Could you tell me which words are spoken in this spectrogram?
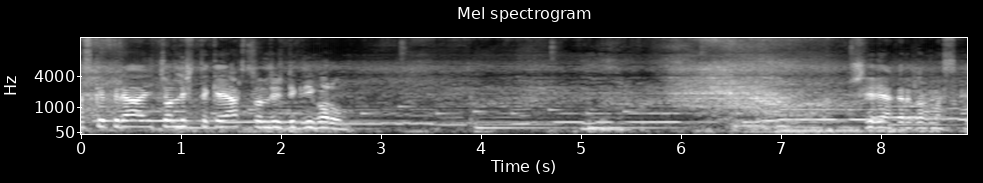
আজকে প্রায় চল্লিশ থেকে আটচল্লিশ ডিগ্রি গরম। সে আকারে গরম আজকে।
